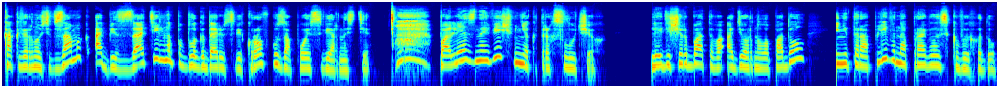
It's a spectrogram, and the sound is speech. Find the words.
Как вернусь в замок, обязательно поблагодарю свекровку за пояс верности. Полезная вещь в некоторых случаях. Леди Щербатова одернула подол и неторопливо направилась к выходу.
